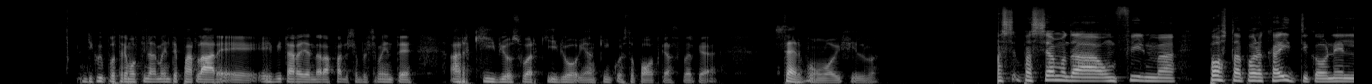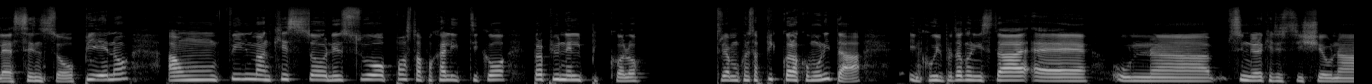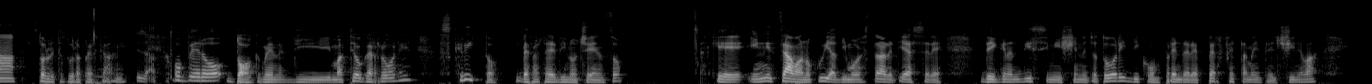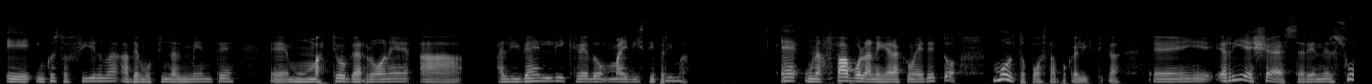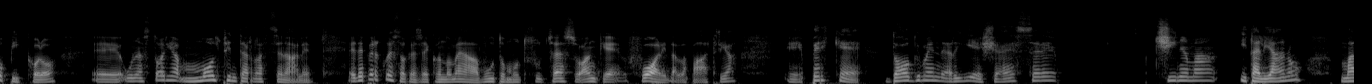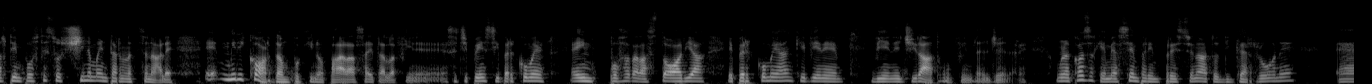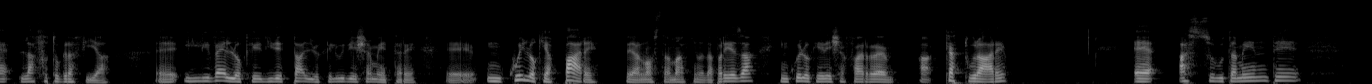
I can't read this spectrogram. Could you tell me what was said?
di cui potremo finalmente parlare e evitare di andare a fare semplicemente archivio su archivio anche in questo podcast perché servono nuovi film. Passiamo da un film post-apocalittico nel senso pieno a un film anch'esso nel suo post-apocalittico proprio nel piccolo. Troviamo questa piccola comunità in cui il protagonista è un uh, signore che gestisce una tollettatura per cani. Esatto. Ovvero Dogman di Matteo Garrone, scritto dai fratelli di Innocenzo, che iniziavano qui a dimostrare di essere dei grandissimi sceneggiatori, di comprendere perfettamente il cinema e in questo film abbiamo finalmente eh, Matteo Garrone a, a livelli credo mai visti prima è una favola nera, come hai detto, molto post-apocalittica. Eh, riesce a essere nel suo piccolo eh, una storia molto internazionale ed è per questo che secondo me ha avuto molto successo anche fuori dalla patria, eh, perché Dogman riesce a essere cinema italiano ma al tempo stesso cinema internazionale e mi ricorda un pochino Parasite alla fine, se ci pensi per come è impostata la storia e per come anche viene, viene girato un film del genere. Una cosa che mi ha sempre impressionato di Garrone è la fotografia, eh, il livello che, di dettaglio che lui riesce a mettere eh, in quello che appare nella nostra macchina da presa, in quello che riesce a far a catturare, è assolutamente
